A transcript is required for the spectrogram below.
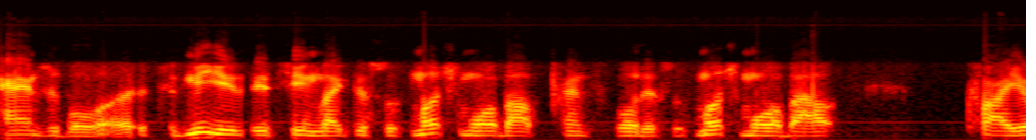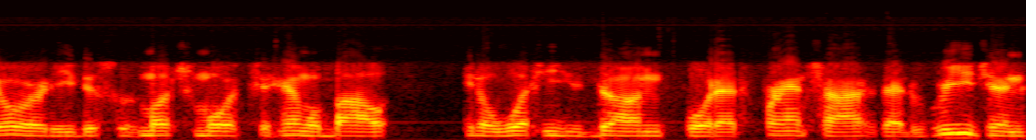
tangible. Uh, to me, it, it seemed like this was much more about principle. This was much more about priority. This was much more to him about, you know, what he's done for that franchise, that region,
